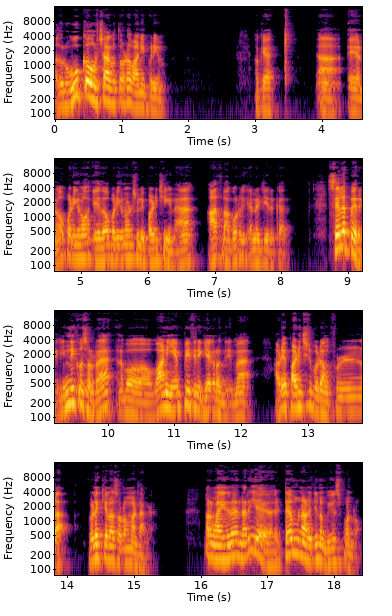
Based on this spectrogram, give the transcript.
அது ஒரு ஊக்க உற்சாகத்தோட வாணி படிக்கணும். ஓகே ஏனோ படிக்கணும் ஏதோ படிக்கணும்னு சொல்லி படிச்சீங்கன்னா ஆத்மாவுக்கு ஒரு எனர்ஜி இருக்காது. சில பேர் இன்னைக்கும் சொல்கிறேன் நம்ம வாணி எம்பி த்ரீ கேட்குறோம் தெரியுமா? அப்படியே படிச்சுட்டு போயிடுவாங்க ஃபுல்லாக விளக்கியெல்லாம் சொல்ல மாட்டாங்க. பாருங்களேன் இதில் நிறைய டெர்மினாலஜி நம்ம யூஸ் பண்ணுறோம்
